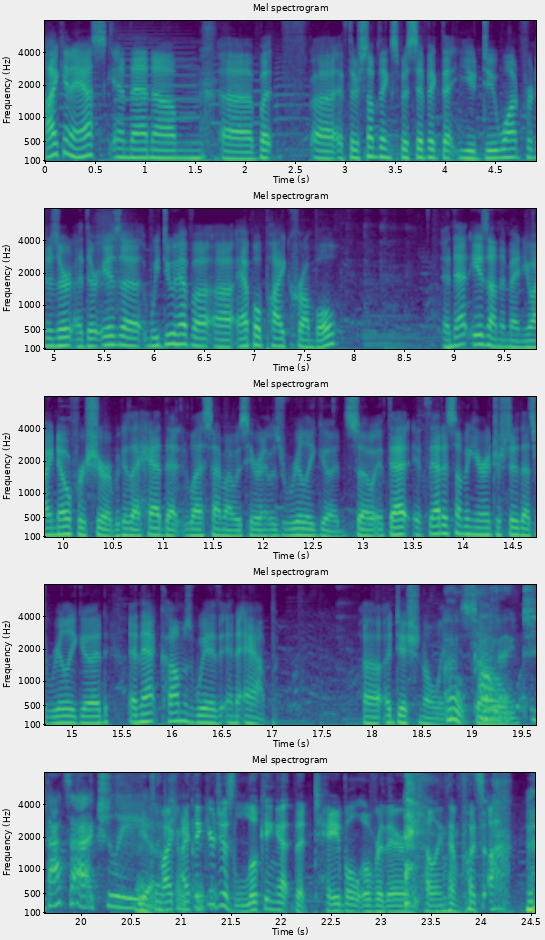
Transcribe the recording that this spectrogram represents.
I can ask, and then, um, uh, but uh, if there's something specific that you do want for dessert, uh, there is a. We do have a, a apple pie crumble, and that is on the menu. I know for sure because I had that last time I was here, and it was really good. So if that if that is something you're interested, in, that's really good, and that comes with an app. Uh, additionally, Oh, so Perfect. that's actually Yeah. Mike, actually I think you're just looking at the table over there and telling them what's on.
